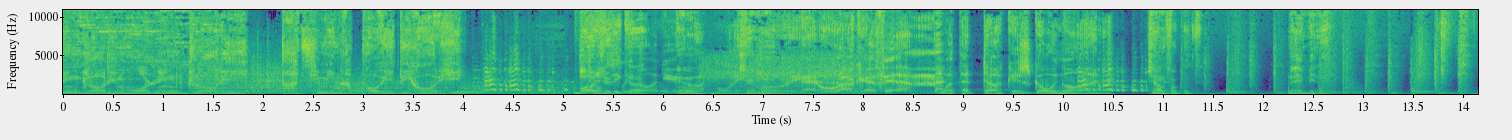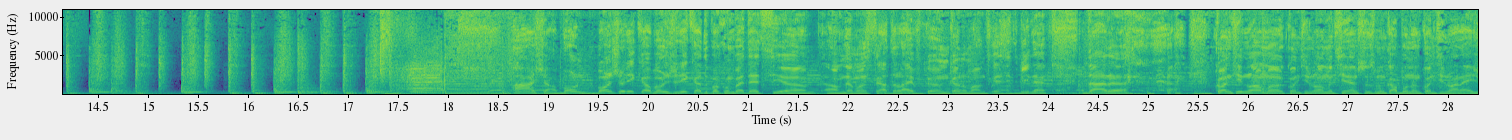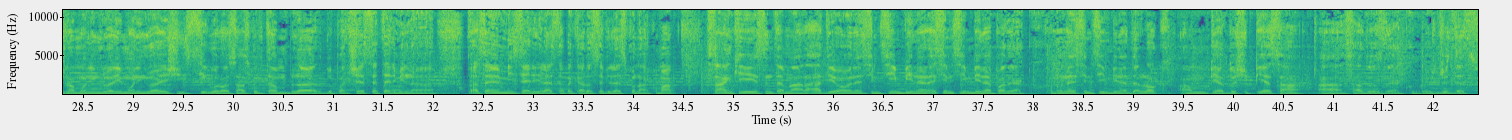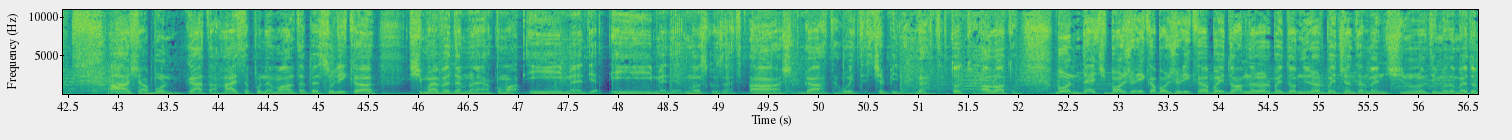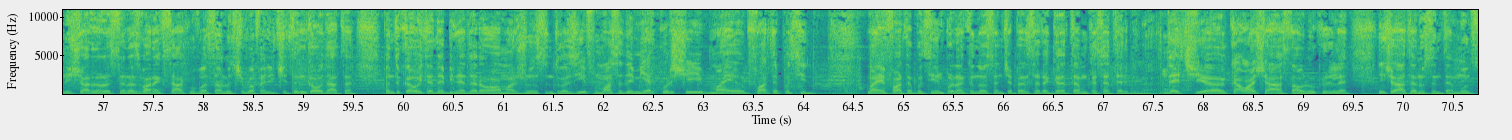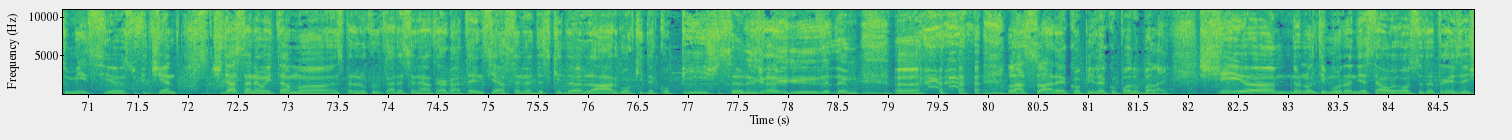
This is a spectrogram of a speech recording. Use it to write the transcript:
Morning Glory, Morning Glory Dați-mi înapoi, dihori Bonjurică oh, Morning Ce mă? Glory at Rock FM. What the duck is going on? Ce-am făcut? Nu e bine Așa, bun, bonjurică, bonjurică După cum vedeți, uh, am demonstrat live Că încă nu m-am trezit bine Dar uh, continuăm, uh, continuăm Ținem sus munca bună în continuare aici la Morning Glory Morning Glory și sigur o să ascultăm Blur După ce se termină toate mizeriile astea Pe care o să vi le spun acum Sanchi, suntem la radio, ne simțim bine Ne simțim bine pe dracu Nu ne simțim bine deloc Am pierdut și piesa a, S-a dus dracu, județul Așa, bun, gata, hai să punem altă pe sulică Și mai vedem noi acum Imediat, imediat mă scuzați. Așa, gata, uite, ce bine, gata, tot, a luat-o. Bun, deci, bonjurică, bonjurică, băi doamnelor, băi domnilor, băi gentlemen și nu în ultimul rând, băi domnișoarelor, sunt Răzvan Exacu, vă salut și vă felicit încă o dată, pentru că, uite, de bine de rău am ajuns într-o zi frumoasă de miercuri și mai e foarte puțin. Mai e foarte puțin până când o să începem să regretăm că se termină. Deci, uh, cam așa stau lucrurile, niciodată nu suntem mulțumiți uh, suficient și de asta ne uităm uh, înspre lucruri care să ne atragă atenția, să ne deschidă larg ochii de copii și să râdem vedem uh, la soare copile cu pălul bălai. Și, uh, în ultimul rând, este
